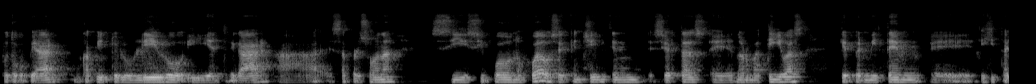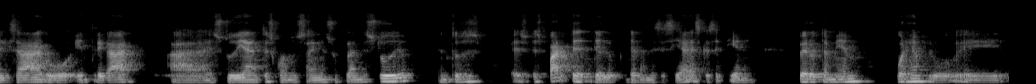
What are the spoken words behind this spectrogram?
fotocopiar un capítulo, un libro y entregar a esa persona si, si puedo o no puedo. Sé que en Chile tienen ciertas eh, normativas que permiten eh, digitalizar o entregar a estudiantes cuando están en su plan de estudio. Entonces, es, parte de, las necesidades que se tienen. Pero también, por ejemplo, eh,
